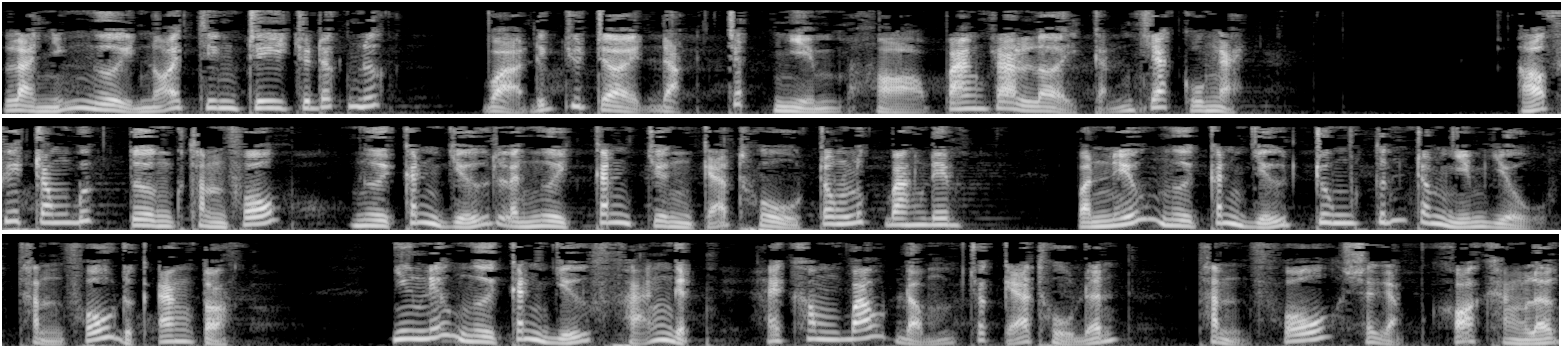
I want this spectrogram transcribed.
là những người nói tiên tri cho đất nước, và Đức Chúa Trời đặt trách nhiệm họ ban ra lời cảnh giác của Ngài. Ở phía trong bức tường thành phố, người canh giữ là người canh chừng kẻ thù trong lúc ban đêm, và nếu người canh giữ trung tính trong nhiệm vụ, thành phố được an toàn. Nhưng nếu người canh giữ phản nghịch hay không báo động cho kẻ thù đến, thành phố sẽ gặp khó khăn lớn.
